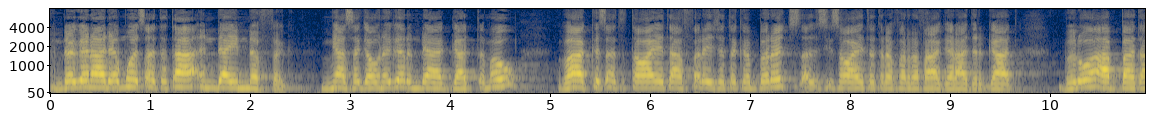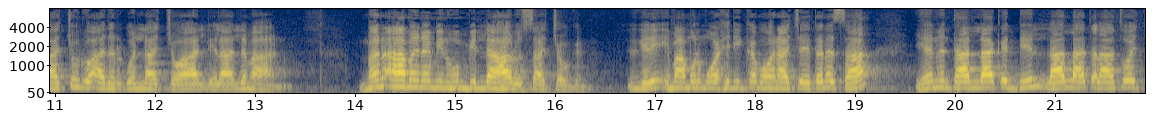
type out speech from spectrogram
እንደገና ደግሞ ጸጥታ እንዳይነፈግ የሚያሰጋው ነገር እንዳያጋጥመው ባክ ጸጥታዋ የታፈረች የተከበረች ሲሳይዋ የተትረፈረፈ ሀገር አድርጋት ብሎ አባታችሁ ዱዓ አድርጎላቸዋል ይላል ማለት ነው። من آمن منهم بالله አሉ እሳቸው ግን። እንግዲህ إمام الموحدين ከመሆናቸው የተነሳ ይህንን ታላቅ እድል ለአላህ ጠላቶች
